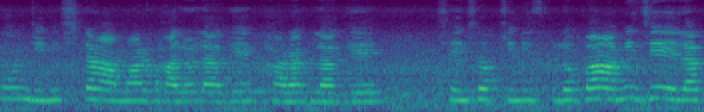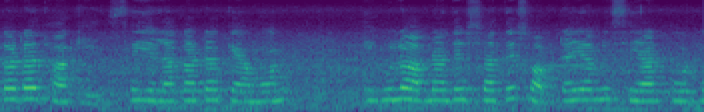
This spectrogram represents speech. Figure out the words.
কোন জিনিসটা আমার ভালো লাগে, খারাপ লাগে, সেই সব জিনিসগুলো? বা আমি যে এলাকাটা থাকি, সেই এলাকাটা কেমন? এগুলো আপনাদের সাথে সবটাই আমি শেয়ার করব।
